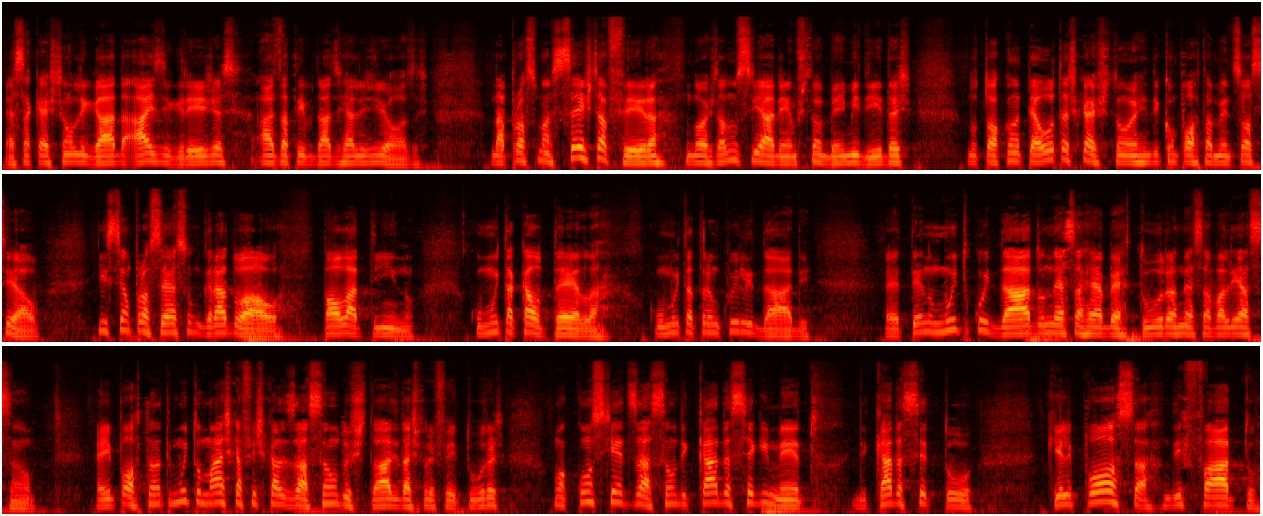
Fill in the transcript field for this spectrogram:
essa questão ligada às igrejas, às atividades religiosas. Na próxima sexta-feira, nós anunciaremos também medidas no tocante a outras questões de comportamento social. Isso é um processo gradual, paulatino, com muita cautela, com muita tranquilidade, é, tendo muito cuidado nessa reabertura, nessa avaliação. É importante, muito mais que a fiscalização do Estado e das prefeituras, uma conscientização de cada segmento, de cada setor, que ele possa, de fato,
